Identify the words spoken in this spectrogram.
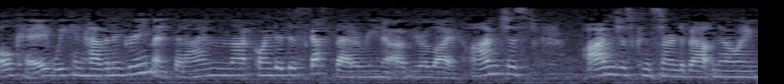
Okay, we can have an agreement that I'm not going to discuss that arena of your life. I'm just I'm just concerned about knowing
